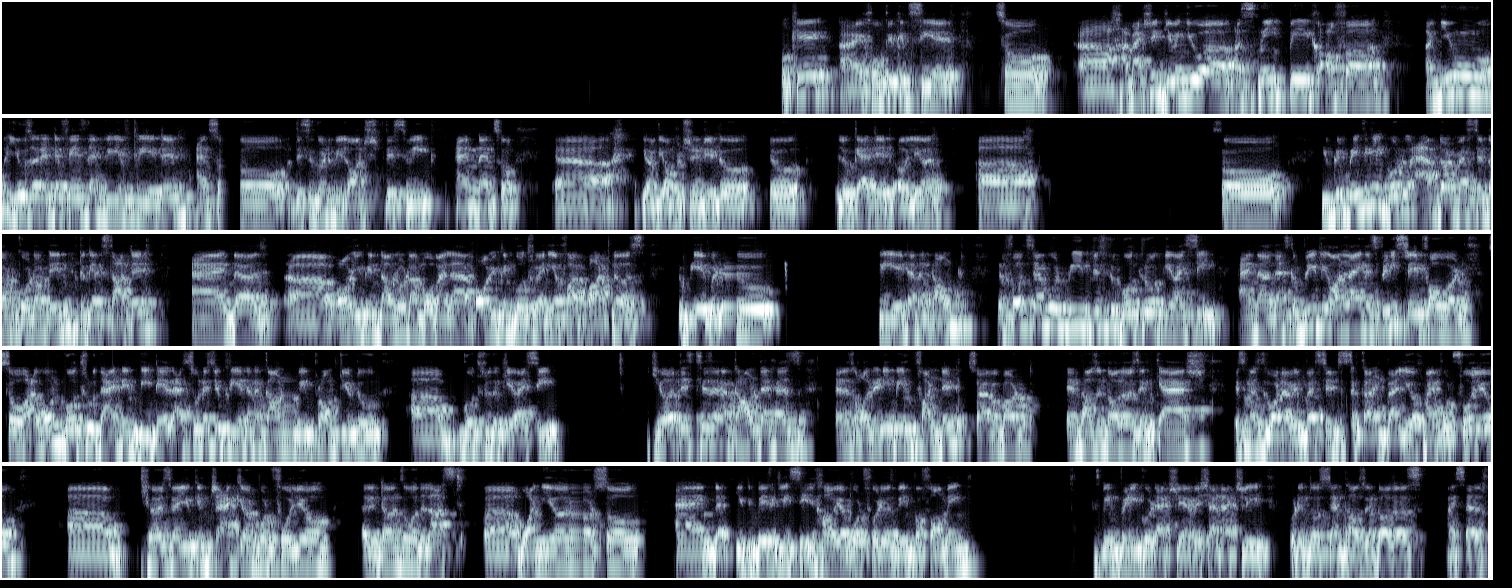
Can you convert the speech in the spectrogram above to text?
Okay, I hope you can see it. So uh, I'm actually giving you a, a sneak peek of a a new user interface that we have created. And so this is going to be launched this week. And, and so uh, you have the opportunity to, to look at it earlier. Uh, so you can basically go to app.vested.co.in to get started. And uh, uh, or you can download our mobile app, or you can go through any of our partners to be able to create an account. The first step would be just to go through a KYC, and uh, that's completely online. It's pretty straightforward. So I won't go through that in detail. As soon as you create an account, we prompt you to uh, go through the KYC. Here, this is an account that has that has already been funded. So I have about ten thousand dollars in cash. This much is what I've invested. This is the current value of my portfolio. Uh, here's where you can track your portfolio returns over the last uh, one year or so and you can basically see how your portfolio has been performing. It's been pretty good actually. I wish I'd actually put in those ten thousand dollars myself.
